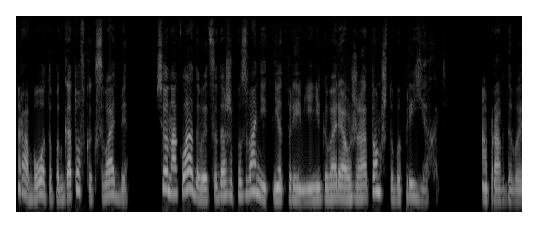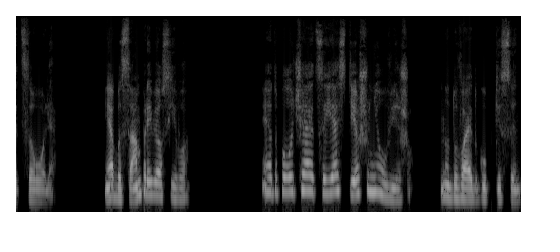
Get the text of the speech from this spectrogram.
Работа, подготовка к свадьбе. Все накладывается, даже позвонить нет времени, не говоря уже о том, чтобы приехать. Оправдывается Оля. Я бы сам привез его. Это получается, я Стешу не увижу. Надувает губки сын.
